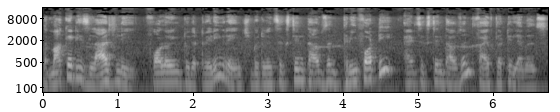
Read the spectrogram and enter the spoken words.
The market is largely following to the trading range between 16,340 and 16,530 levels.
